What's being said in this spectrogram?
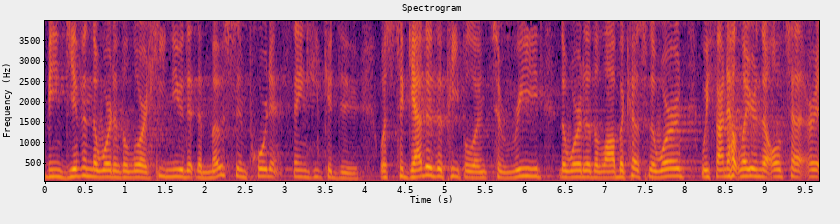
being given the word of the Lord, he knew that the most important thing he could do was to gather the people and to read the word of the law. Because the word, we find out later in the Old Te- er,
